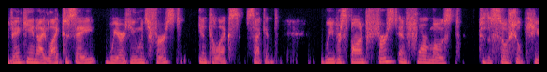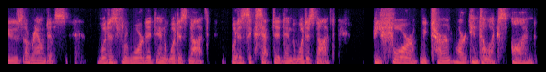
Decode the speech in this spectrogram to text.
Venki and I like to say we are humans first, intellects second. We respond first and foremost to the social cues around us. What is rewarded and what is not, what is accepted and what is not before we turn our intellects on.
